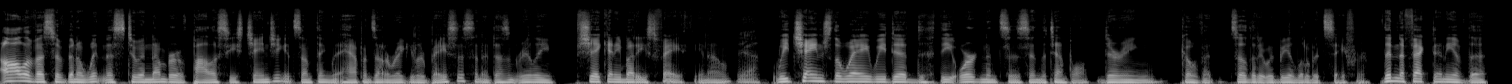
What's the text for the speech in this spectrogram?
All of us have been a witness to a number of policies changing. It's something that happens on a regular basis and it doesn't really shake anybody's faith, you know? Yeah. we changed the way we did the ordinances in the temple during COVID so that it would be a little bit safer. Didn't affect any of the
